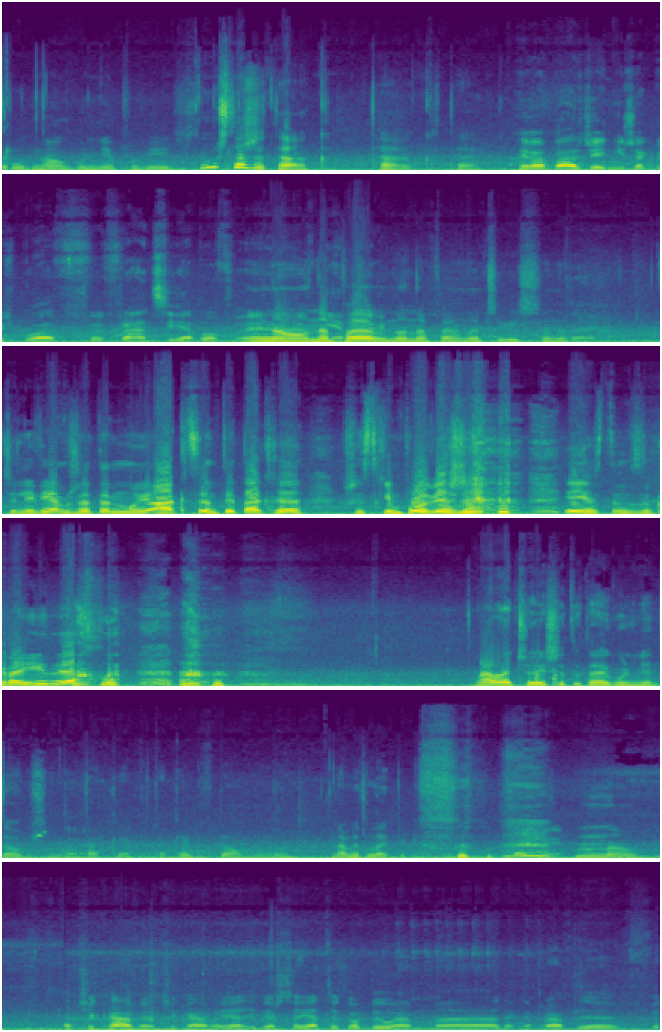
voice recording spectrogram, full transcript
trudno ogólnie powiedzieć. Myślę, że tak, tak, tak. Chyba bardziej niż jakbyś była w Francji albo w e, No, w na Niemczech. pewno, na pewno, oczywiście. No. Tak. Czyli wiem, że ten mój akcent i tak e, wszystkim powie, że ja jestem z Ukrainy, ale, ale czuję się tutaj ogólnie dobrze, no, tak, jak, tak jak w domu, no. Nawet lepiej. Lepiej. No. Ciekawe, ciekawe. Ja, wiesz co, ja tylko byłem e, tak naprawdę w,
